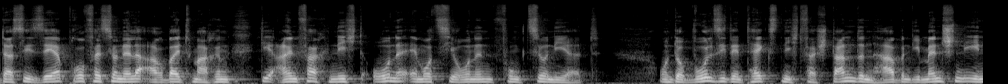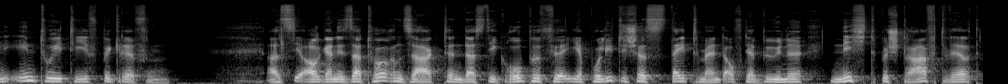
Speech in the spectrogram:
dass sie sehr professionelle Arbeit machen, die einfach nicht ohne Emotionen funktioniert. Und obwohl sie den Text nicht verstanden, haben die Menschen ihn intuitiv begriffen. Als die Organisatoren sagten, dass die Gruppe für ihr politisches Statement auf der Bühne nicht bestraft wird,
